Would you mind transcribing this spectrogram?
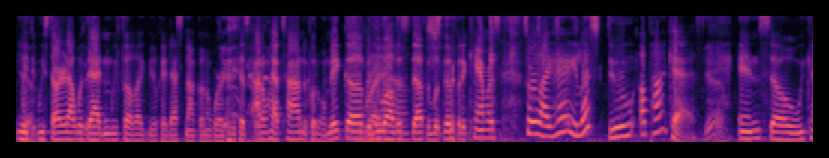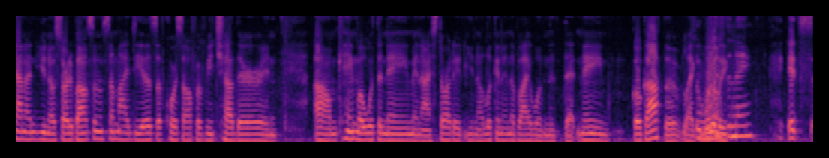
We, yeah. d- we started out with did. that, and we felt like okay, that's not going to work Yeah. because I don't have time to put on makeup and Right. do all this stuff and look good for the cameras. So we're like, hey, let's do a podcast. Yeah. And so we kind of you know started bouncing some ideas, of course, off of each other, and um, came up with the name. And I started you know looking in the Bible, and th- that name Golgotha, like So what is really the name? It's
